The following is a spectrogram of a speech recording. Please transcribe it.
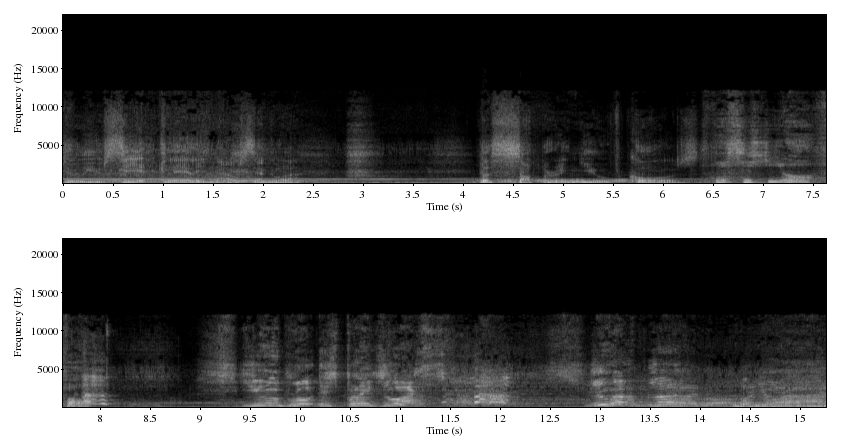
Do you see it clearly now, Senua? The suffering you've caused. This is your fault. You brought this plague to us. You have blood on your hands.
